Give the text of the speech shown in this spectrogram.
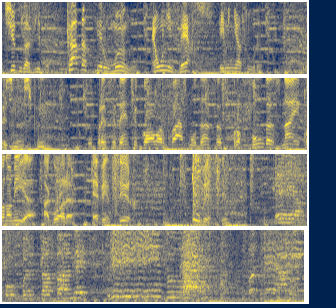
sentido da vida. Cada ser humano é um universo em miniatura. There is no spoon. O presidente Collor faz mudanças profundas na economia. Agora é vencer ou vencer. É a poupança. Você aí,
